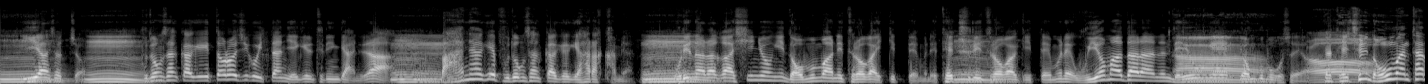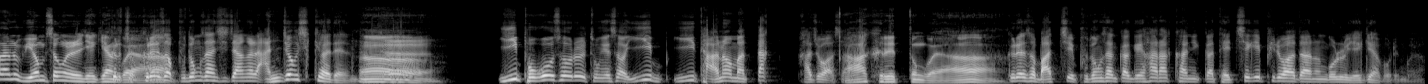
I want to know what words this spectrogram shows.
음. 이해하셨죠? 음. 부동산 가격이 떨어지고 있다는 얘기를 드린 게 아니라 음. 만약에 부동산 가격이 하락하면 음. 우리나라가 신용이 너무 많이 들어가 있기 때문에 대출이 음. 들어가기 때문에 위험하다라는 내용의 아. 연구 보고서예요. 그러니까 대출이 너무 많다라는 위험성을 얘기한 그렇죠. 거야. 그래서 부동산 시장을 안정시켜야 되는데 어. 이 보고서를 통해서 이, 이 단어만 딱 가져와서 아 그랬던 거야. 그래서 마치 부동산 가격이 하락하니까 대책이 필요하다는 걸로 얘기해 버린 거예요.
